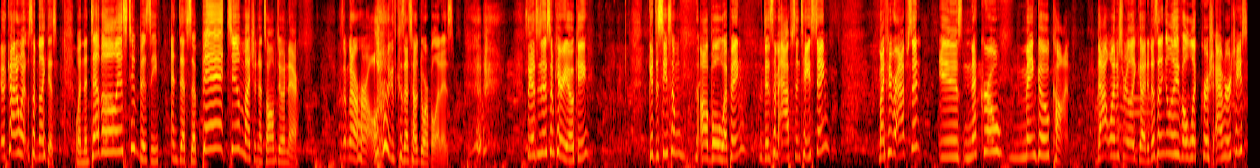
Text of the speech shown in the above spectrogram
It kind of went something like this. When the devil is too busy and death's a bit too much, and that's all I'm doing there. Because I'm going to hurl, because that's how adorable it is. so I got to do some karaoke. Get to see some uh, bull whipping. Did some absinthe tasting. My favorite absinthe is Necro Mango Con. That one is really good. It doesn't leave a licorice aftertaste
